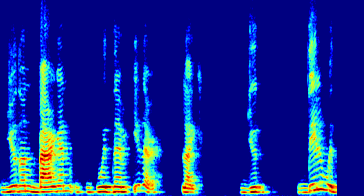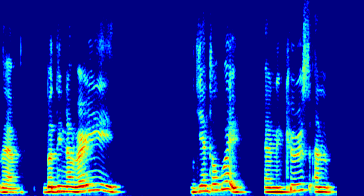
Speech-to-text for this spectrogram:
you don't bargain with them either. Like you deal with them but in a very gentle way and curious and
